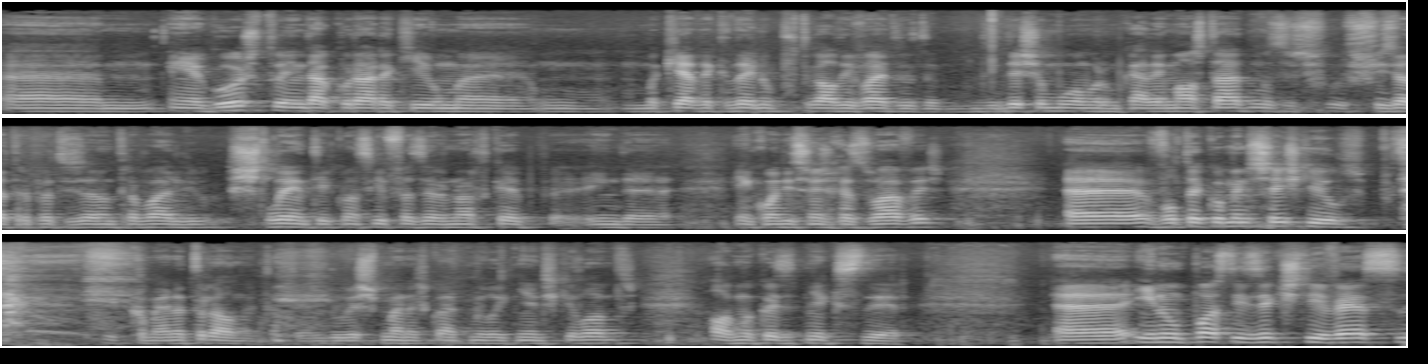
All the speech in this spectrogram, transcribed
um, em agosto, ainda a curar aqui uma, uma queda que dei no Portugal e vai, deixa-me o ombro um bocado em mau estado, mas os, fisioterapeutas fizeram um trabalho excelente e consegui fazer o Norte Cape ainda em condições razoáveis. Uh, voltei com menos 6 quilos, como é natural, não é? Duas semanas, 4.500 km, alguma coisa tinha que ceder. Uh, e não posso dizer que estivesse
